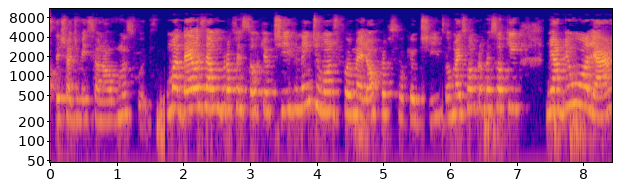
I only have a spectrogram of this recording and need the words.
posso deixar de mencionar algumas coisas. Uma delas é um professor que eu tive, nem de longe foi o melhor professor que eu tive, mas foi um professor que me abriu um olhar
